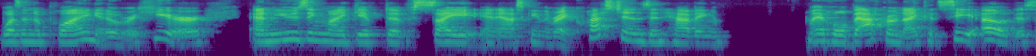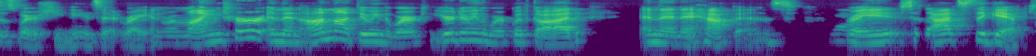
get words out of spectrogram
wasn't applying it over here. And using my gift of sight and asking the right questions and having my whole background i could see oh this is where she needs it right? And remind her and then i'm not doing the work you're doing the work with god and then it happens yeah. right? So that's the gift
